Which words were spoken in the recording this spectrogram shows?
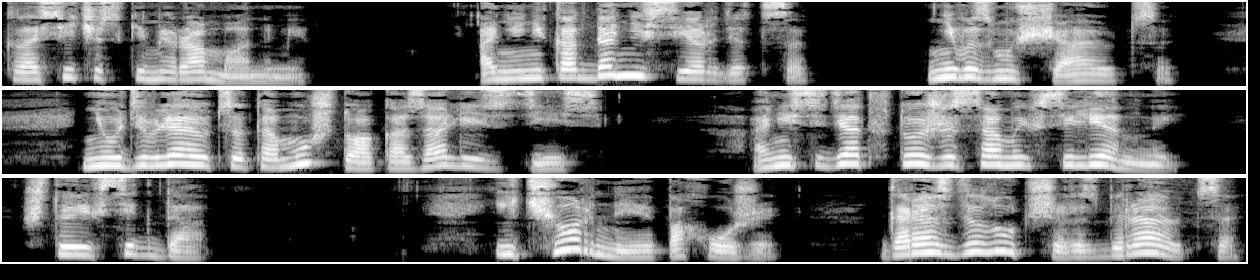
классическими романами. Они никогда не сердятся, не возмущаются, не удивляются тому, что оказались здесь. Они сидят в той же самой вселенной, что и всегда. И черные, похоже, гораздо лучше разбираются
